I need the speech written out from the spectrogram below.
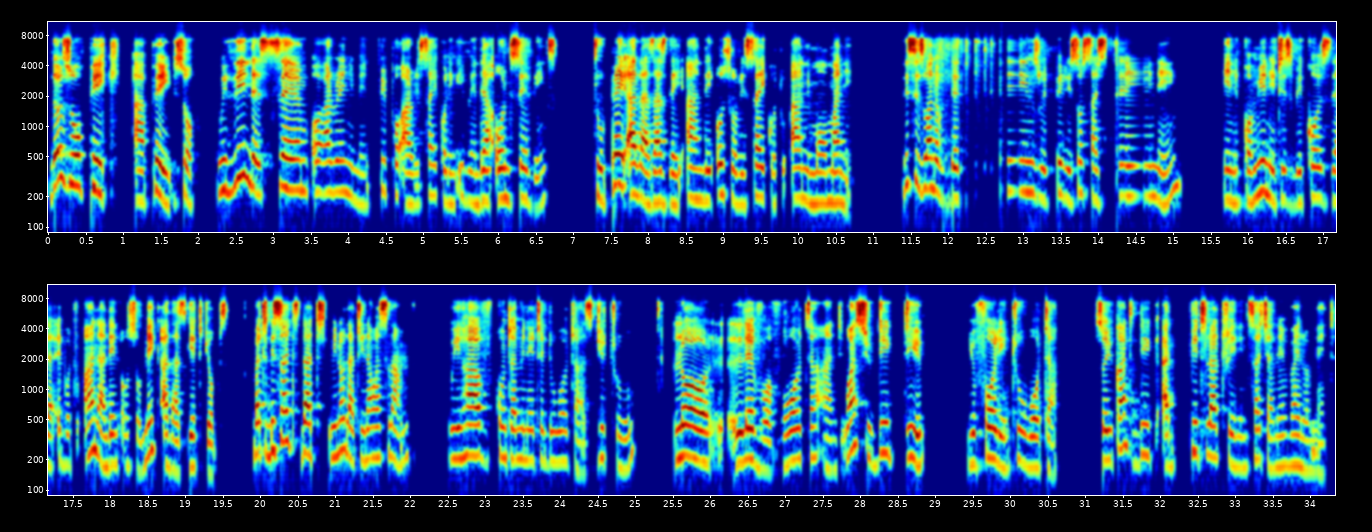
Those who pick are paid. So within the same arrangement, people are recycling even their own savings to pay others as they earn. They also recycle to earn more money. This is one of the things we feel is so sustaining in communities because they're able to earn and then also make others get jobs. But besides that, we know that in our slums, we have contaminated waters due to low level of water. And once you dig deep, you fall into water. So you can't dig a pit latrine in such an environment.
